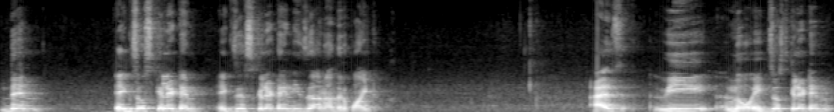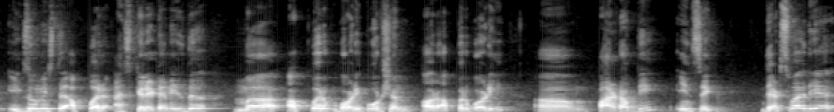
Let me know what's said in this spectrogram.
Then exoskeleton. Exoskeleton is another point. As we know exoskeleton exo means the upper. And skeleton is the uh, upper body portion or upper body uh, part of the insect. That's why they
